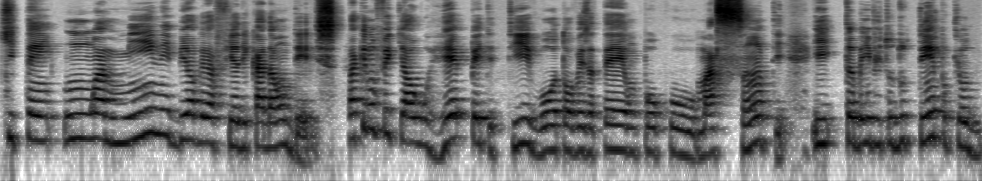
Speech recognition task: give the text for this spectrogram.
que tem uma mini biografia de cada um deles. Para que não fique algo repetitivo ou talvez até um pouco maçante e também em virtude do tempo que eu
